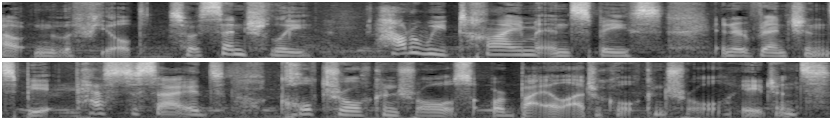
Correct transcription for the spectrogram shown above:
out into the field. So, essentially, how do we time and space interventions, be it pesticides, cultural controls, or biological control agents?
